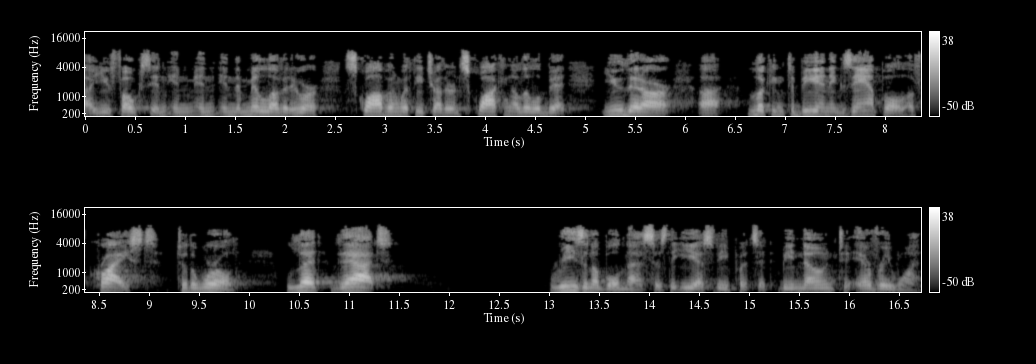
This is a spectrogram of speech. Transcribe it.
uh, you folks in, in, in the middle of it who are squabbling with each other and squawking a little bit, you that are uh, looking to be an example of Christ to the world, let that reasonableness, as the ESV puts it, be known to everyone.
